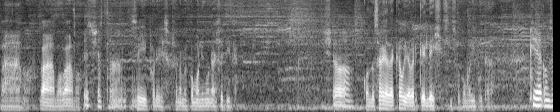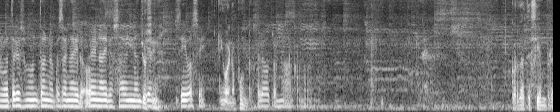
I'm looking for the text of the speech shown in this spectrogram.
Vamos, vamos, vamos. Eso ya está. Sí, por eso. Yo no me como ninguna galletita. Yo... Cuando salga de acá voy a ver qué leyes hizo como diputada. Que ir al conservatorio es un montón, lo pasa que nadie lo ve, nadie lo sabe, no entiende. Yo sí. Sí, vos sí. Y bueno, punto. Pero otros no, acá no Acordate siempre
